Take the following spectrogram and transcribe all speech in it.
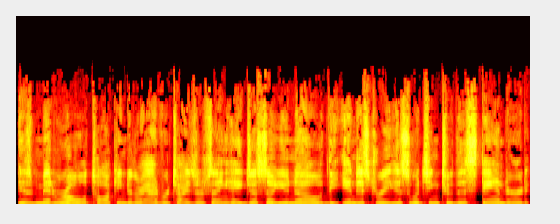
Is Midroll talking to their advertiser saying, hey, just so you know, the industry is switching to this standard.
